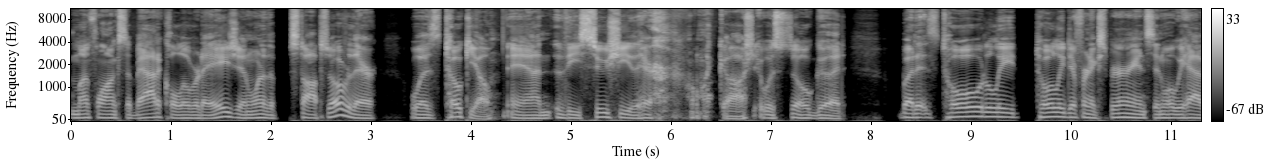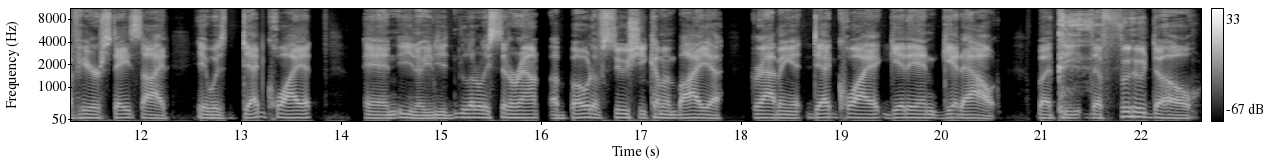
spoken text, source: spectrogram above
month long sabbatical over to Asia, and one of the stops over there was Tokyo, and the sushi there. Oh my gosh, it was so good but it's totally, totally different experience than what we have here stateside. It was dead quiet. And, you know, you literally sit around a boat of sushi coming by you, grabbing it, dead quiet, get in, get out. But the, the food, though,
